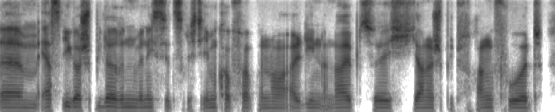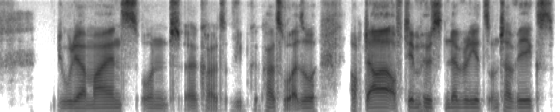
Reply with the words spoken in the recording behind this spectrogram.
ähm, Erstligaspielerinnen, wenn ich es jetzt richtig im Kopf habe. Genau, Aldin an Leipzig, Janne spielt Frankfurt. Julia Mainz und äh, Karls Wiebke Karlsruhe. Also auch da auf dem höchsten Level jetzt unterwegs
